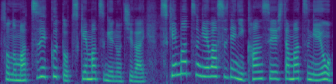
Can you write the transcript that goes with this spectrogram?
そのまつエクとつけまつげの違い、つけまつげはすでに完成したまつげを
